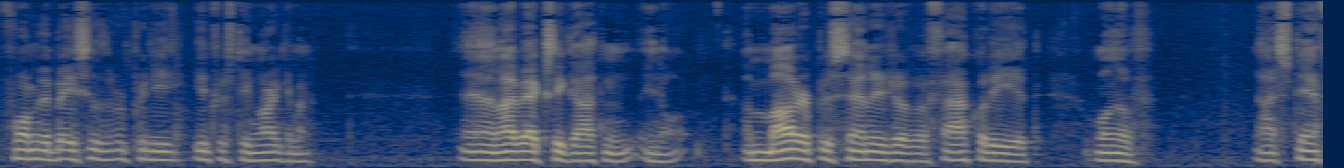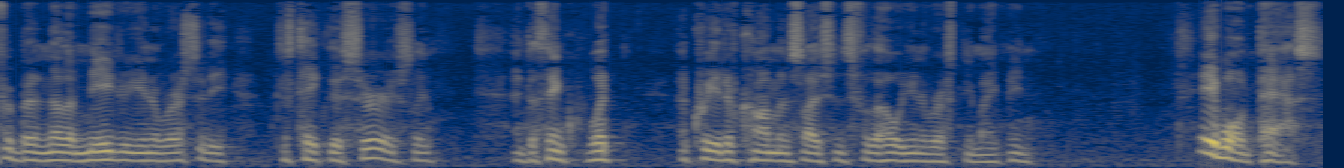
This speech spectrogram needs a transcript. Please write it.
form the basis of a pretty interesting argument. And I've actually gotten, you know, a moderate percentage of a faculty at one of, not Stanford, but another major university to take this seriously and to think what a Creative Commons license for the whole university might mean. It won't pass,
